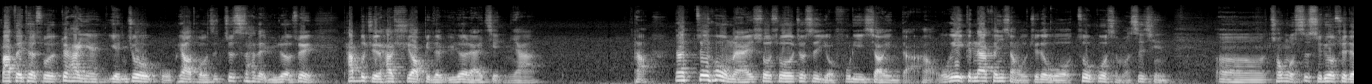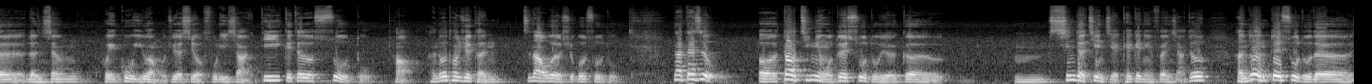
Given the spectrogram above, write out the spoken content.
巴菲特说的，对他研研究股票投资就是他的娱乐，所以他不觉得他需要别的娱乐来减压。好，那最后我们来说说，就是有复利效应的哈。我可以跟大家分享，我觉得我做过什么事情。呃，从我四十六岁的人生回顾以往，我觉得是有复利效应。第一个叫做速读，好，很多同学可能知道我有学过速读，那但是呃，到今年我对速读有一个。嗯，新的见解可以跟您分享，就是很多人对速读的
